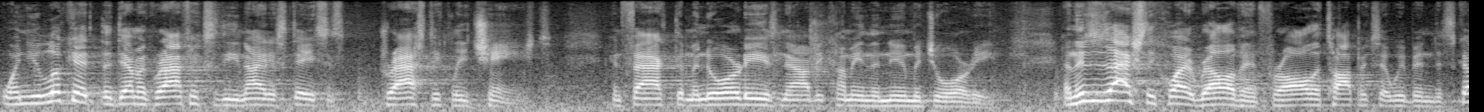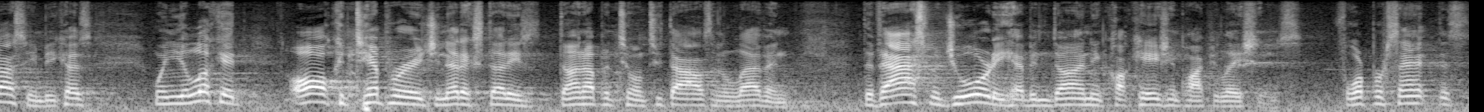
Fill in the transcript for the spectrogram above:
when you look at the demographics of the United States, it's drastically changed. In fact, the minority is now becoming the new majority. And this is actually quite relevant for all the topics that we've been discussing because when you look at all contemporary genetic studies done up until 2011, the vast majority have been done in Caucasian populations. 4% is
